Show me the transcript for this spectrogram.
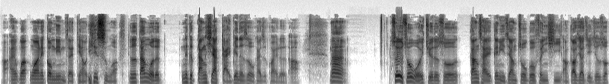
啊！哎，我我那功力你在调艺术啊，就是当我的那个当下改变的时候，我开始快乐了啊！那所以说，我会觉得说，刚才跟你这样做过分析啊，高小姐，就是说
